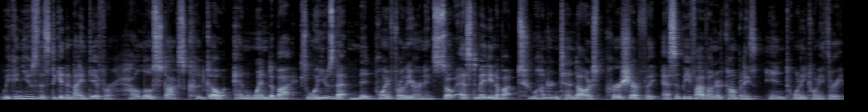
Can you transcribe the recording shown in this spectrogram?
we can use this to get an idea for how low stocks could go and when to buy. So we'll use that midpoint for the earnings, so estimating about $210 per share for the S&P 500 companies in 2023.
